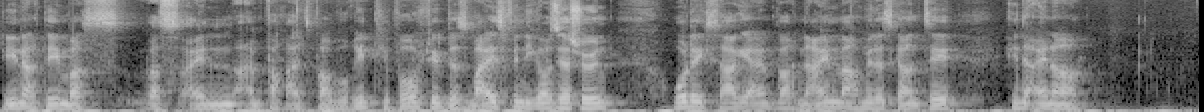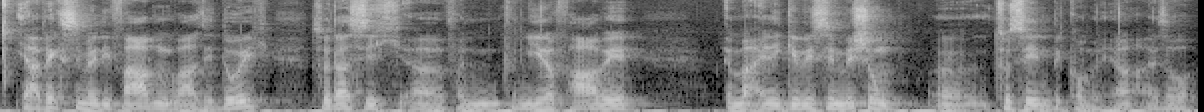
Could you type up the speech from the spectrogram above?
je nachdem, was, was einen einfach als Favorit hier vorsteht. Das weiß finde ich auch sehr schön. Oder ich sage einfach, nein, machen wir das Ganze in einer, ja, wechseln wir die Farben quasi durch, sodass ich äh, von, von jeder Farbe immer eine gewisse Mischung äh, zu sehen bekomme. Ja? Also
